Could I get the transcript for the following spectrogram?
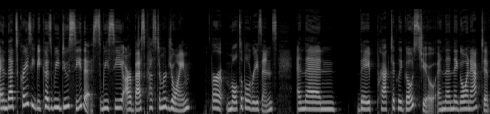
And that's crazy because we do see this. We see our best customer join for multiple reasons, and then they practically ghost you, and then they go inactive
